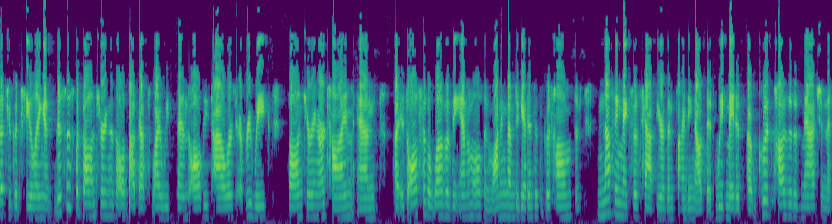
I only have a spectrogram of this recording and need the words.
such a good feeling. And this is what volunteering is all about. That's why we spend all these hours every week volunteering our time and uh, it's all for the love of the animals and wanting them to get into the good homes and nothing makes us happier than finding out that we've made a, a good positive match and that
